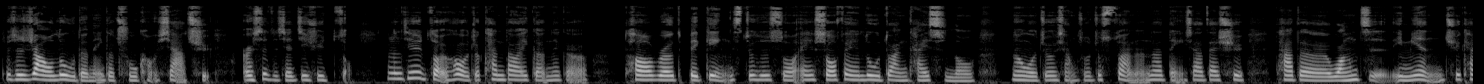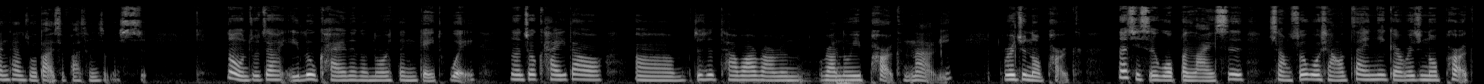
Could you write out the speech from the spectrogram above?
就是绕路的那个出口下去，而是直接继续走。那继续走以后，我就看到一个那个 Toll Road Begins，就是说，诶，收费路段开始喽。那我就想说，就算了。那等一下再去他的网址里面去看看，说到底是发生什么事。那我就这样一路开那个 Northern Gateway，那就开到呃，就是 Tawaranui Park 那里，Regional Park。那其实我本来是想说，我想要在那个 Regional Park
